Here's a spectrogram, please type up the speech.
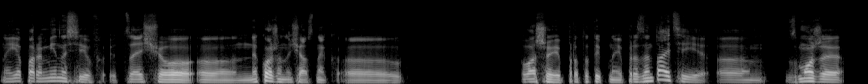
Ну, є пара мінусів. Це що е, не кожен учасник е, вашої прототипної презентації е, зможе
